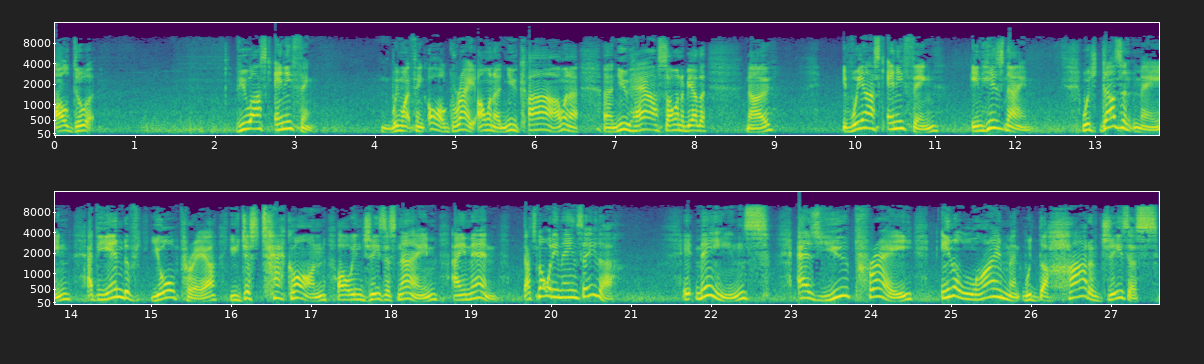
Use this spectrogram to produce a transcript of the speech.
I'll do it. If you ask anything, we might think, oh, great, I want a new car, I want a, a new house, I want to be able to. No. If we ask anything in his name, which doesn't mean at the end of your prayer, you just tack on, oh, in Jesus' name, amen. That's not what he means either. It means as you pray in alignment with the heart of Jesus,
